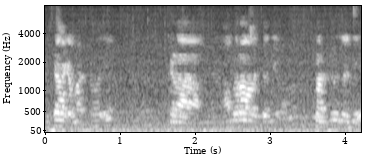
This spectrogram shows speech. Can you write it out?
విశాఖపట్నం అని ఇక్కడ అమరావతి అని కర్నూలు అని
